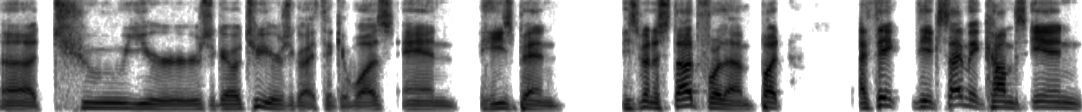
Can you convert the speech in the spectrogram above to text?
uh, two years ago, two years ago, I think it was, and he's been he's been a stud for them. But I think the excitement comes in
